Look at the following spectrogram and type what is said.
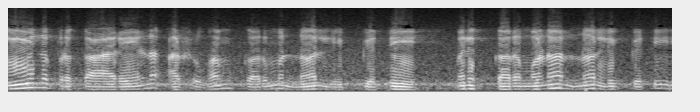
इन प्रकारेण अशुभम कर्म न लिप्यति, माने कर्मणा न लिप्यति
